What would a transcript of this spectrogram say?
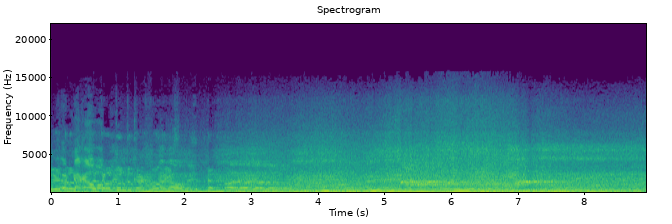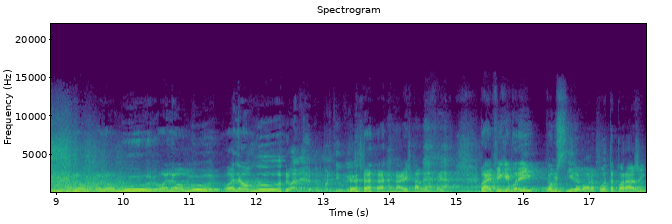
ver? Até, o- até o dono do carro fala Carro ao isso. Olha, olha, olha, olha. O, muro, olha o muro, olha o muro. Olha, não partiu, vês? Não, este está bem feito. Vai, fiquem por aí, vamos seguir agora para outra paragem,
